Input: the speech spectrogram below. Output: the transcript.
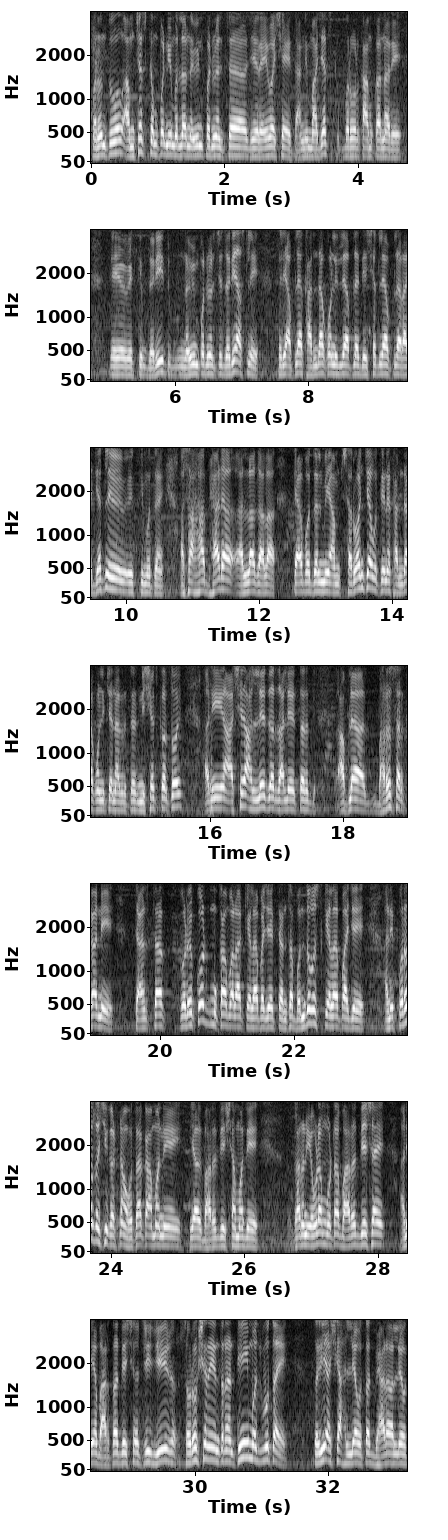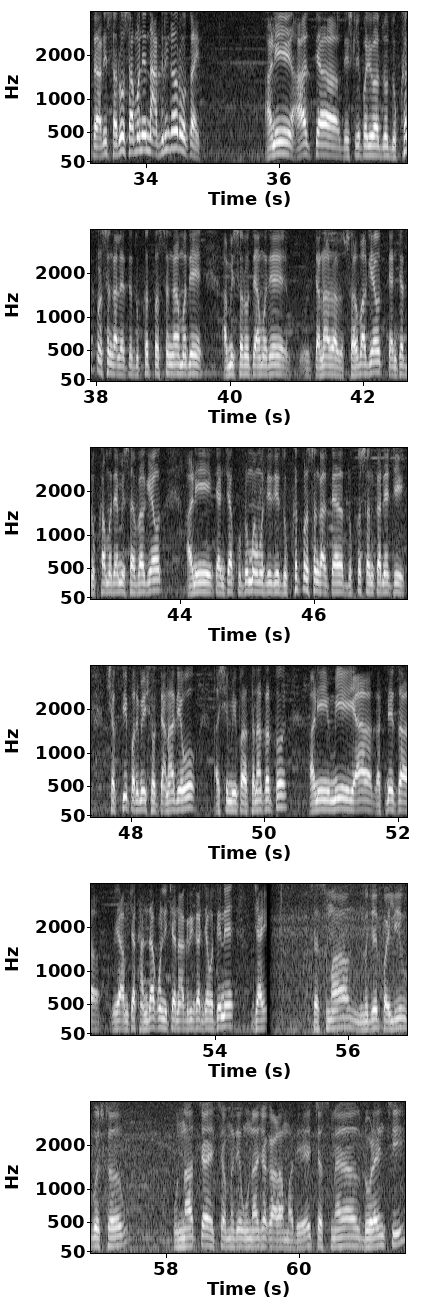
परंतु आमच्याच कंपनीमधला नवीन पनवेलचं जे रहिवासी आहेत आणि माझ्याच बरोबर काम करणारे ते व्यक्ती जरी नवीन पनवेलचे जरी असले तरी आपल्या खांदा कॉलनीतले आपल्या देशातले आपल्या राज्यातले व्यक्तिमत्व आहे. असा हा भ्याड हल्ला झाला. त्याबद्दल मी आम सर्वांच्या वतीने खांदा कॉलनीच्या नागरिकांचा निषेध करतो आहे आणि असे हल्ले जर झाले तर आपल्या भारत सरकारने त्यांचा कडेकोट मुकाबला केला पाहिजे त्यांचा बंदोबस्त केला पाहिजे. आणि परत अशी घटना होता कामा नये या भारत देशामध्ये. कारण एवढा मोठा भारत देश आहे आणि या भारतात देशाची जी संरक्षण यंत्रणा तीही मजबूत आहे तरी अशा हल्ल्या होतात भ्याड हल्ले होतात आणि सर्वसामान्य नागरिकांवर होत आहेत. आणि आज त्या देशले परिवार जो दुःखद प्रसंग आला त्या दुःखद प्रसंगामध्ये आम्ही सर्व त्यामध्ये त्यांना सहभागी आहोत त्यांच्या दुःखामध्ये आम्ही सहभागी आहोत आणि त्यांच्या कुटुंबामध्ये जे दुःखद प्रसंग आले त्या दुःख सहन करण्याची शक्ती परमेश्वर त्यांना देवो अशी मी प्रार्थना करतो आणि मी या घटनेचा या आमच्या खांदा कॉलनीच्या नागरिकांच्या वतीने जाहीर चष्मा म्हणजे पहिली गोष्ट उन्हाच्या ह्याच्यामध्ये उन्हाच्या काळामध्ये चष्म्या डोळ्यांची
